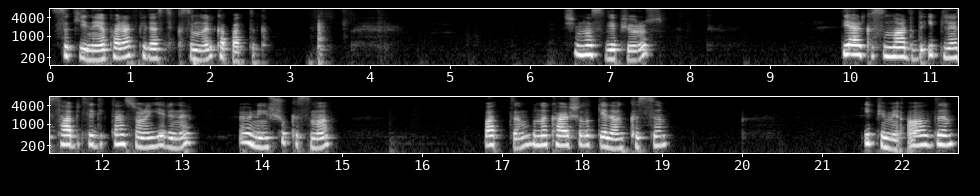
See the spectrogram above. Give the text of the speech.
sık iğne yaparak plastik kısımları kapattık. Şimdi nasıl yapıyoruz? Diğer kısımlarda da iple sabitledikten sonra yerini örneğin şu kısmı battım. Buna karşılık gelen kısım ipimi aldım.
